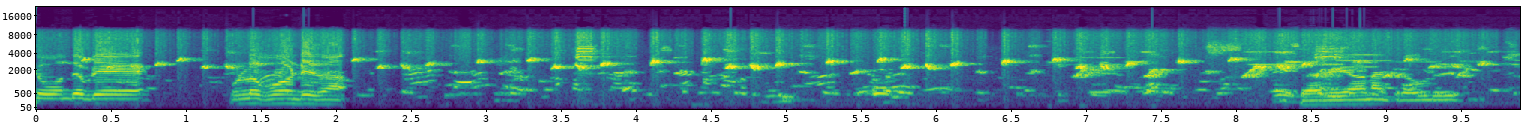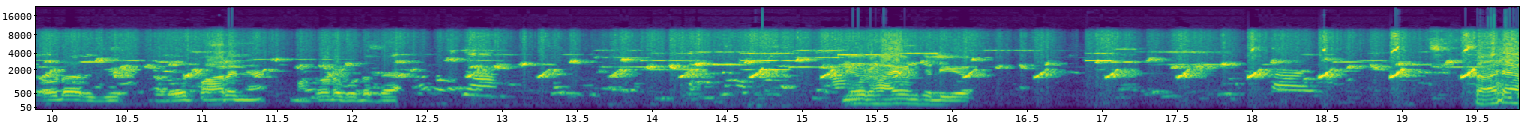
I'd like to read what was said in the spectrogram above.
ஸோ வந்து அப்படியே உள்ளே போக வேண்டியதுதான். சரியான க்ரௌடு க்ரௌடாக இருக்கு. அதே பாருங்க மக்களோட கூட்டத்தை. நீ ஒரு ஹாய் ஒன்று சொல்லிக்க. சாயா.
